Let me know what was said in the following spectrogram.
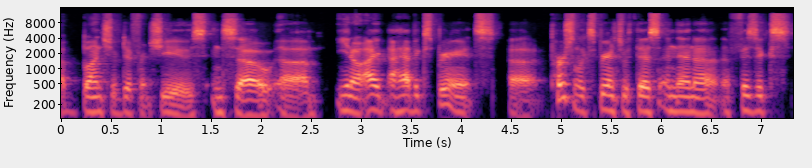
a bunch of different shoes. And so, uh, you know, I, I have experience, uh, personal experience with this, and then a, a physics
